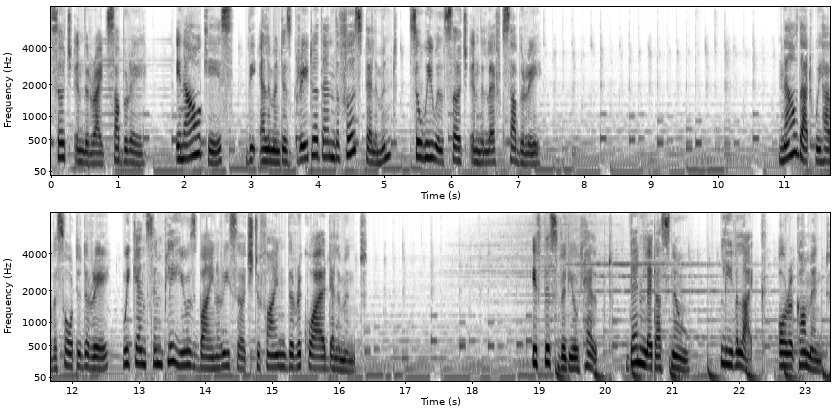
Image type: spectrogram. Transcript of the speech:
search in the right subarray. In our case, the element is greater than the first element, so we will search in the left subarray. Now that we have a sorted array, we can simply use binary search to find the required element. If this video helped, then let us know. Leave a like or a comment.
